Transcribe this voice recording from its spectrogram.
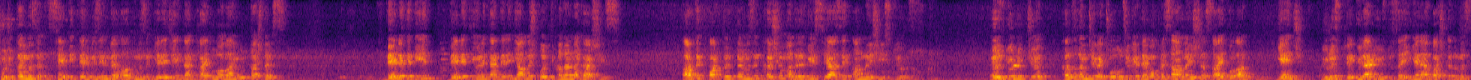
çocuklarımızın, sevdiklerimizin ve halkımızın geleceğinden kaygılı olan yurttaşlarız. Devlete değil, devleti yönetenlerin yanlış politikalarına karşıyız. Artık farklılıklarımızın kaşınmadığı bir siyaset anlayışı istiyoruz. Özgürlükçü, katılımcı ve çoğulcu bir demokrasi anlayışına sahip olan genç, dürüst ve güler yüzlü Sayın Genel Başkanımız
